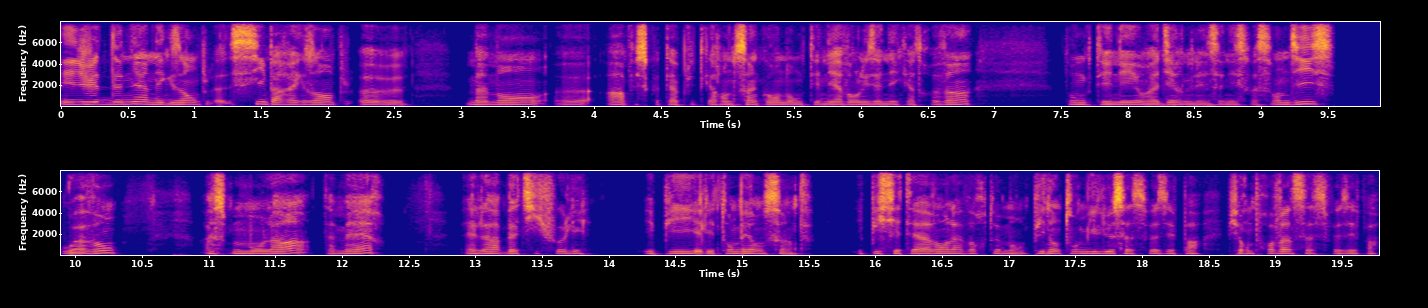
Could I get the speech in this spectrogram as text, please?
Et je vais te donner un exemple. Si par exemple, euh, maman, euh, ah, parce que tu as plus de 45 ans, donc tu es né avant les années 80, donc tu es né, on va dire, dans les années 70 ou avant, à ce moment-là, ta mère, elle a batifolé. Et puis, elle est tombée enceinte. Et puis c'était avant l'avortement. Puis dans ton milieu, ça se faisait pas. Puis en province, ça se faisait pas.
